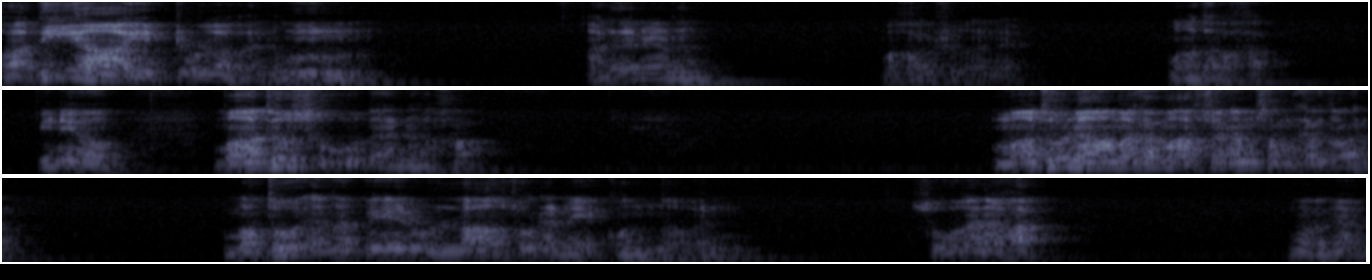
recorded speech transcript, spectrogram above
പതിയായിട്ടുള്ളവനും. ആര് തന്നെയാണ് മഹാവിഷ്ണു തന്നെ മാധവ പിന്നെയോ മധുസൂദന മധുനാമകം അസുരം സംഹൃതവൻ. മധു എന്ന പേരുള്ള അസുരനെ കൊന്നവൻ. സൂദനഹ എന്ന് പറഞ്ഞാൽ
